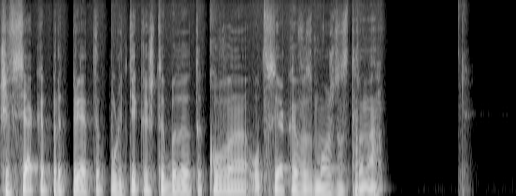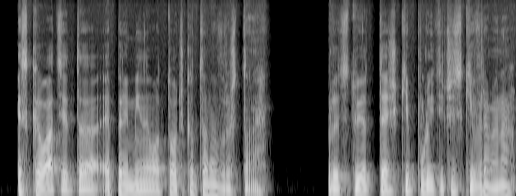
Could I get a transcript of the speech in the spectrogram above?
че всяка предприята политика ще бъде атакувана от всяка възможна страна. Ескалацията е преминала точката на връщане. Предстоят тежки политически времена.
